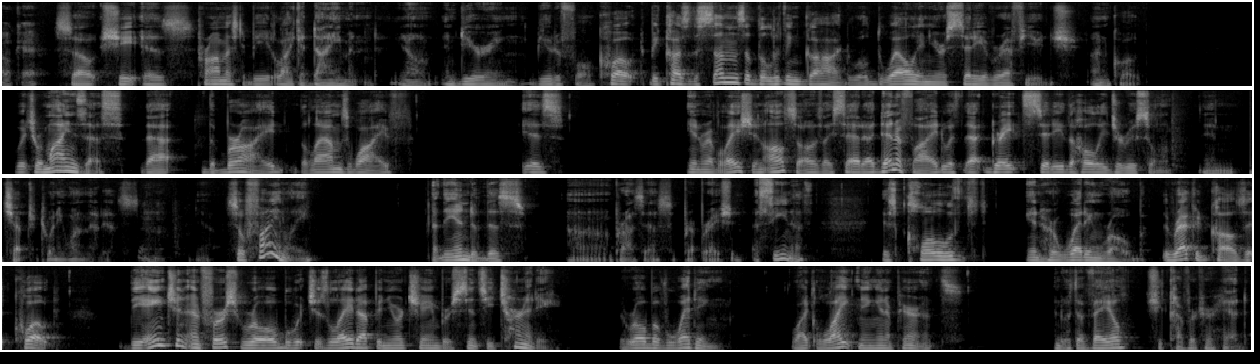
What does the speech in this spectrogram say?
Okay. So she is promised to be like a diamond, you know, enduring, beautiful. Quote, because the sons of the living God will dwell in your city of refuge, unquote. Which reminds us that the bride, the Lamb's wife, is in Revelation also, as I said, identified with that great city, the Holy Jerusalem, in chapter 21, that is. Mm-hmm. Yeah. So finally, at the end of this uh, process of preparation, Asenath is clothed in her wedding robe. The record calls it, quote, the ancient and first robe which is laid up in your chamber since eternity, the robe of wedding, like lightning in appearance. And with a veil she covered her head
